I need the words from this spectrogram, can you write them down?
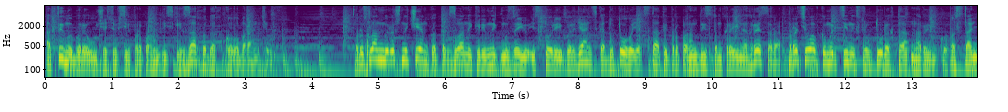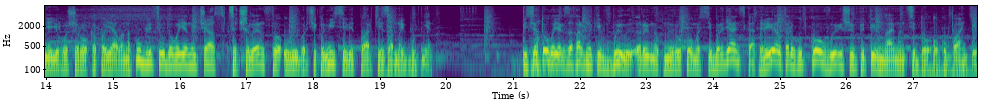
активно бере участь у всіх пропагандистських заходах колаборантів. Руслан Мирошниченко, так званий керівник музею історії Бердянська, до того як стати пропагандистом країни-агресора, працював в комерційних структурах та на ринку. Остання його широка поява на публіці у довоєнний час це членство у виборчій комісії від партії за майбутнє. Після того, як загарбники вбили ринок нерухомості Бердянська, ріелтор Гудков вирішив піти в найманці до окупантів.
